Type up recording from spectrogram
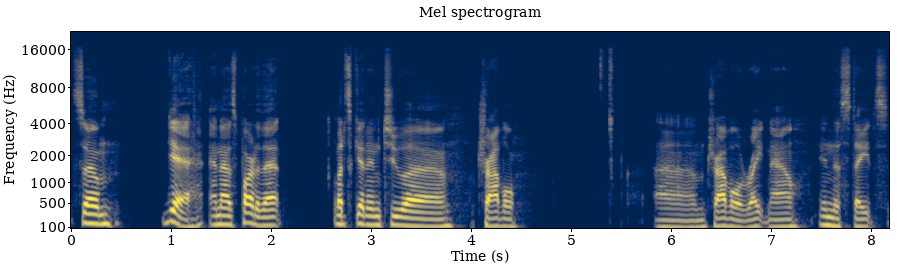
so yeah, and as part of that, let's get into uh, travel. um, travel right now in the states.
